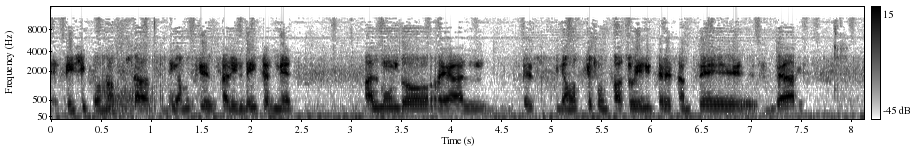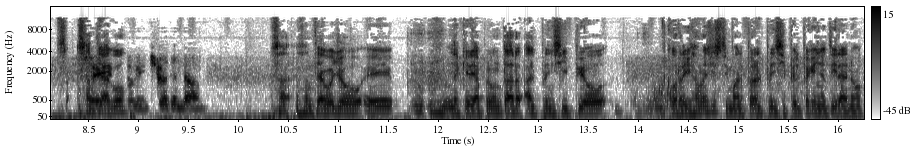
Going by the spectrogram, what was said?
eh, físico, ¿no? O sea, digamos que salir de internet al mundo real, pues digamos que fue un paso bien interesante de dar. Sa- Santiago. Fue, fue bien chévere la, Santiago, yo eh, le quería preguntar, al principio, corríjame si estoy mal, pero al principio el pequeño tirano,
